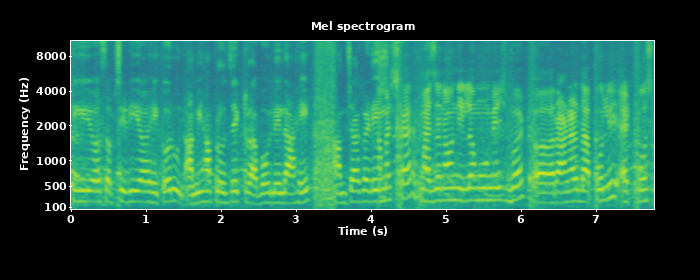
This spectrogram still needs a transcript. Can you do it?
ती सबसिडी हे करून आम्ही हा प्रोजेक्ट राबवलेला आहे. आमच्याकडे नमस्कार माझं नाव नीलम उमेश भट राणार राहणार दापोली ॲट पोस्ट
